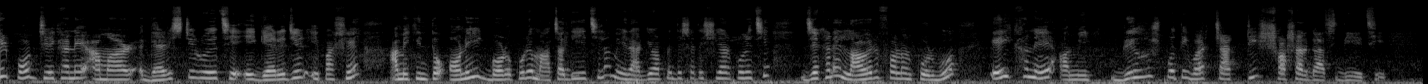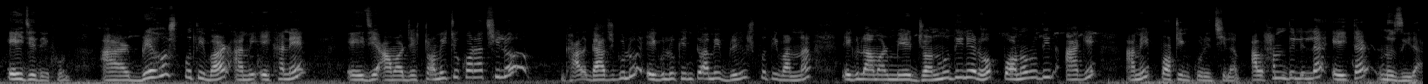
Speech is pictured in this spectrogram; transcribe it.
এরপর যেখানে আমার গ্যারেজটি রয়েছে, এই গ্যারেজের এপাশে আমি কিন্তু অনেক বড় করে মাচা দিয়েছিলাম। এর আগেও আপনাদের সাথে শেয়ার করেছি। যেখানে লাউয়ের ফলন করব, এইখানে আমি বৃহস্পতিবার চারটি শশার গাছ দিয়েছি। এই যে দেখুন, আর বৃহস্পতিবার আমি এখানে এই যে আমার যে টমেটো করা ছিল গাছগুলো, এগুলো কিন্তু আমি বৃহস্পতিবার না, এগুলো আমার মেয়ের জন্মদিনেরও পনেরো দিন আগে আমি পটিং করেছিলাম। আলহামদুলিল্লাহ এই তার নজিরা।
